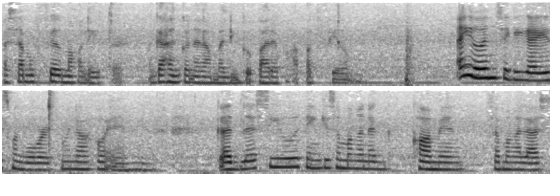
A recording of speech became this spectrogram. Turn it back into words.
Basta mag-film ako later. Magahan ko na lang maligo para makapag-film. Ayun, sige guys, mag-work muna ako and God bless you. Thank you sa mga nag-comment sa mga last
